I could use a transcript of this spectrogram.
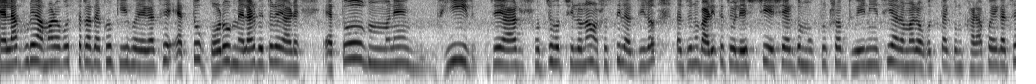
মেলা ঘুরে আমার অবস্থাটা দেখো কি হয়ে গেছে। এত গরম মেলার ভেতরে আর এত মানে ভিড় যে আর সহ্য হচ্ছিল না, অস্বস্তি লাগছিল। তার জন্য বাড়িতে চলে এসেছি, এসে একদম মুখ টুক সব ধুয়ে নিয়েছি আর আমার অবস্থা একদম খারাপ হয়ে গেছে।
